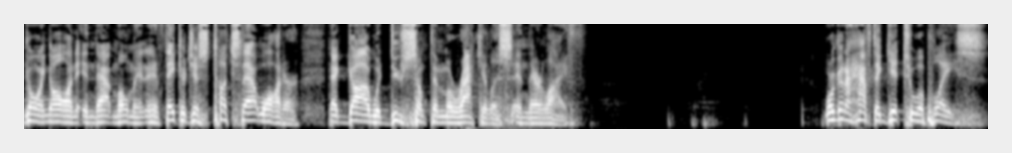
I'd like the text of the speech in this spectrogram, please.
going on in that moment. And if they could just touch that water, that God would do something miraculous in their life. We're going to have to get to a place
